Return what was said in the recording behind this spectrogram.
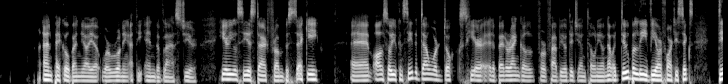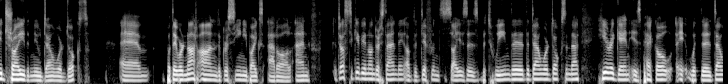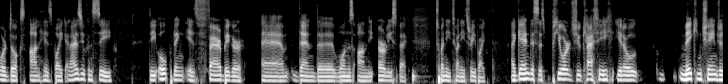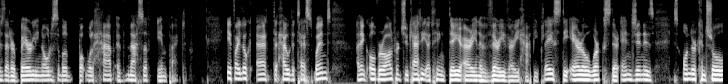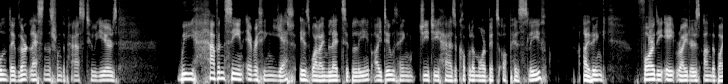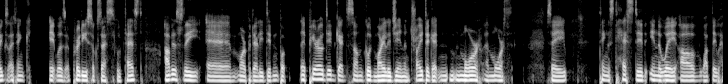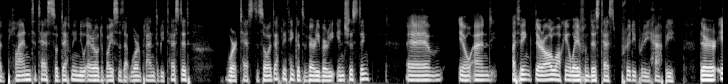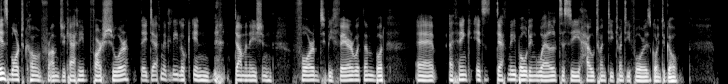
and Pecco Bagnaia were running at the end of last year. Here you'll see a start from Bezzecchi um, also, you can see the downward ducts here at a better angle for Fabio Di Giannantonio. Now, I do believe VR46 did try the new downward ducts, um, but they were not on the Gresini bikes at all. And just to give you an understanding of the different sizes between the, the downward ducts and that, here again is Pecco eh, with the downward ducts on his bike. And as you can see, the opening is far bigger um, than the ones on the early spec 2023 bike. Again, this is pure Ducati, you know, making changes that are barely noticeable but will have a massive impact. If I look at the, how the test went, I think overall for Ducati, I think they are in a very, very happy place. The aero works, their engine is is under control. They've learned lessons from the past two years We haven't seen everything yet, is what I'm led to believe. I do think Gigi has a couple of more bits up his sleeve. I think for the eight riders on the bikes, I think it was a pretty successful test. Obviously, um, Morbidelli didn't, but uh, Pirro did get some good mileage in and tried to get more and more, th- say, things tested in the way of what they had planned to test. So definitely new aero devices that weren't planned to be tested were tested. So I definitely think it's very, very interesting. Um, you know, and I think they're all walking away from this test pretty, pretty happy. There is more to come from Ducati for sure. They definitely look in domination form, to be fair with them, but uh, I think it's definitely boding well to see how 2024 is going to go.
